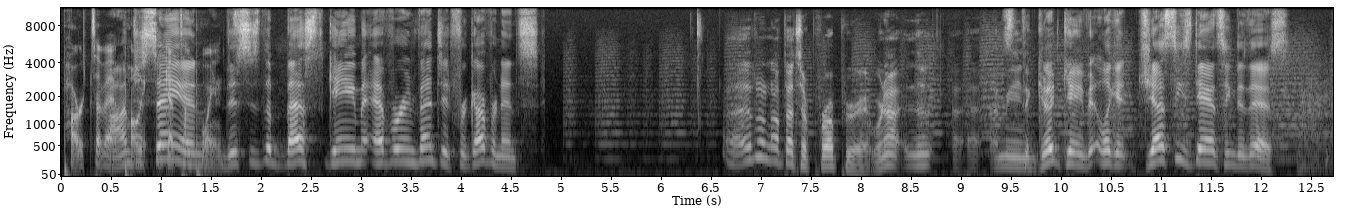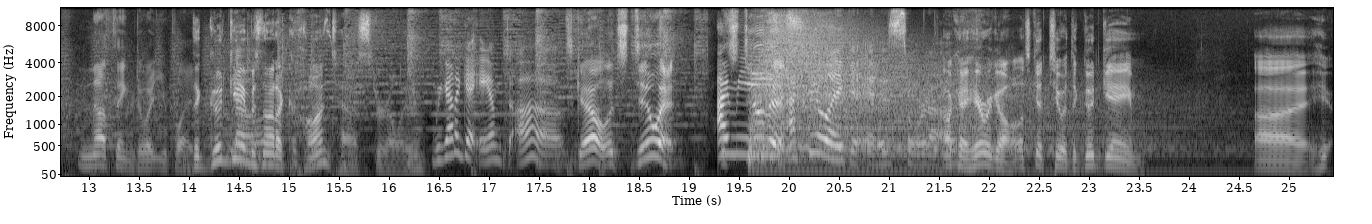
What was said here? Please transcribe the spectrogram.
parts of it. I'm point- just saying, this is the best game ever invented for governance. I don't know if that's appropriate. We're not. Uh, uh, I mean, It's the good game. Look at Jesse's dancing to this. Nothing to what you played. the good game is not a this is- contest, really. we gotta get amped up. Let's go. Let's do it. I Let's mean, do this. I feel like it is sort of. Okay, here we go. Let's get to it. The good game. Uh, here,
